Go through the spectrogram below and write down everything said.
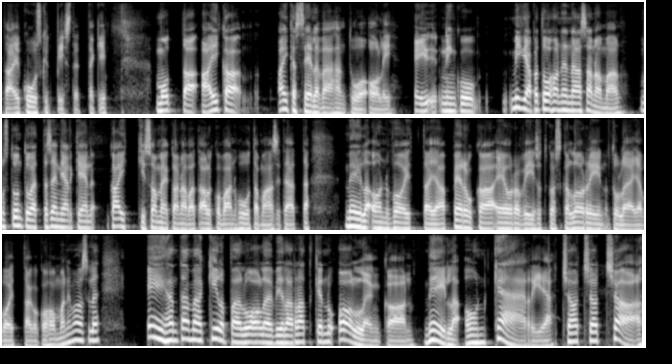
tai 60 pistettäkin. Mutta aika, aika selvähän tuo oli. Ei niin kuin, mikäpä tuohon enää sanomaan. Musta tuntuu, että sen jälkeen kaikki somekanavat alkoi vaan huutamaan sitä, että meillä on voittaja, perukaa euroviisut, koska Loriin tulee ja voittaa koko homma. Niin mä oon silleen, eihän tämä kilpailu ole vielä ratkennut ollenkaan. Meillä on kääriä, cha cha cha.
